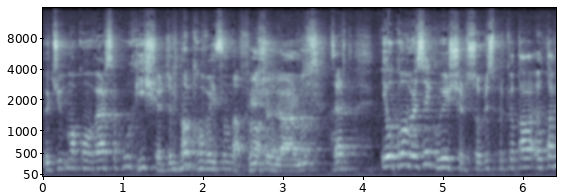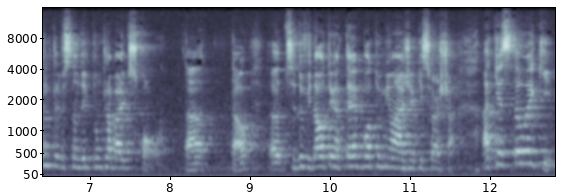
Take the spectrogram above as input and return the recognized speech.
eu tive uma conversa com o Richard numa convenção da frota. Richard Armas. Certo? Eu conversei com o Richard sobre isso porque eu tava, eu tava entrevistando ele para um trabalho de escola, tá? Tal. Ah, Se duvidar, eu tenho até boto uma imagem aqui se eu achar. A questão é que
